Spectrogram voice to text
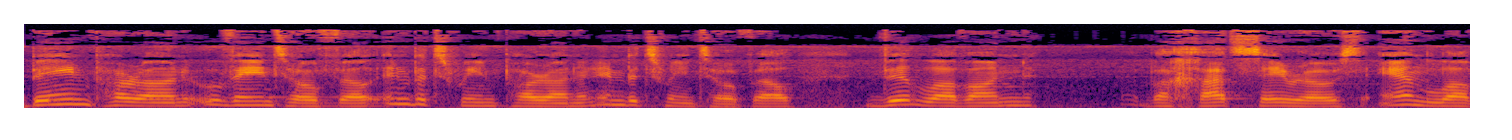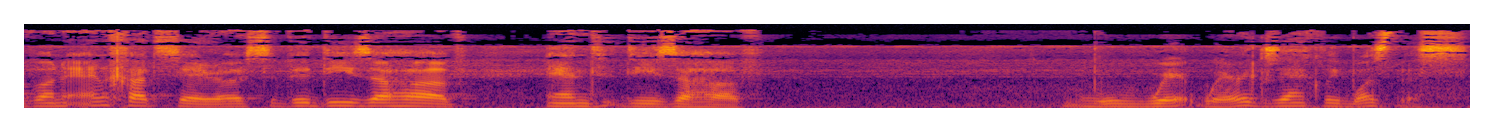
Bain Paran, Uvain Tofel, in between Paran and in between Tofel, Vilavan, Vachatseros, and Lavan and Chatseros, Vidizahav, and Dizahav. Where, where exactly was this?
